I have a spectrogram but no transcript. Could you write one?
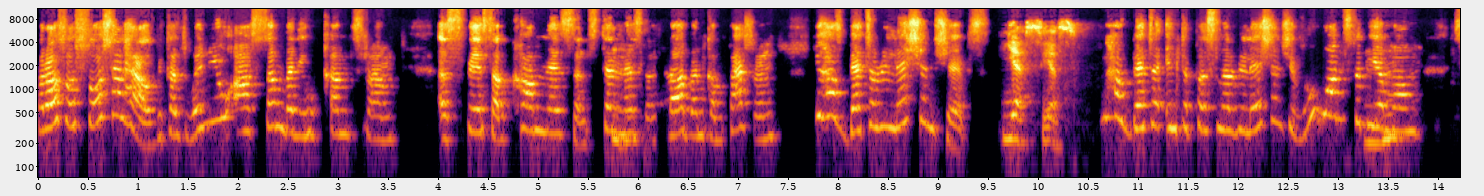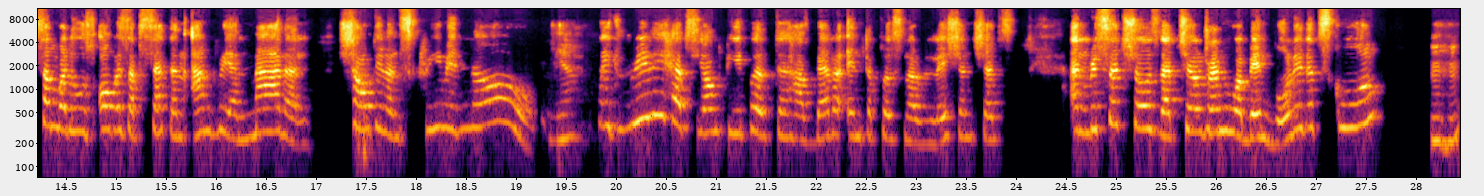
but also social health, because when you are somebody who comes from a space of calmness and stillness and love and compassion, you have better relationships. Yes, yes. You have better interpersonal relationships. Who wants to be Mhm. among somebody who's always upset and angry and mad and shouting and screaming? No. Yeah. It really helps young people to have better interpersonal relationships. And research shows that children who are being bullied at school, Mm-hmm.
